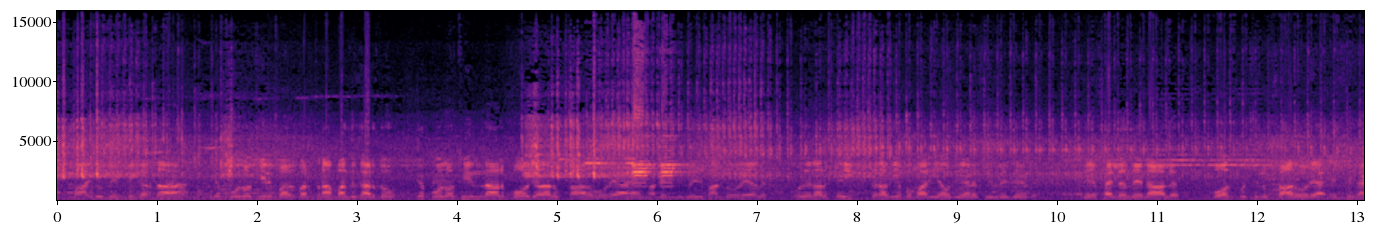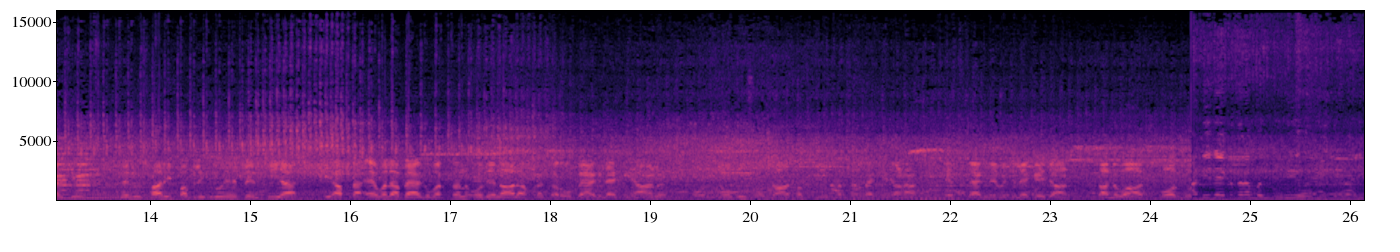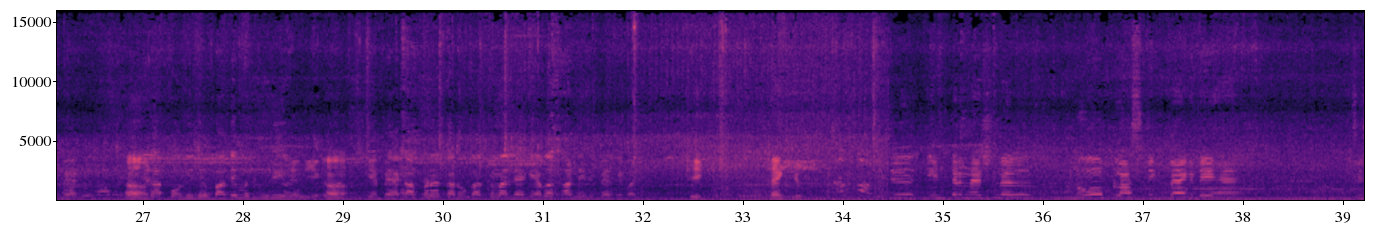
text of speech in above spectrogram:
ਸਮਾਜ ਨੂੰ ਬੇਨਤੀ ਕਰਦਾ ਹਾਂ ਕਿ ਪੋਲੋਥੀਨ ਵਰਤਣਾ ਬੰਦ ਕਰ ਦਿਓ ਕਿ ਪੋਲੋਥੀਨ ਨਾਲ ਬਹੁਤ ਜ਼ਿਆਦਾ ਨੁਕਸਾਨ ਹੋ ਰਿਹਾ ਹੈ ਸਾਡੇ ਸੀਵਰੇਜ ਬੰਦ ਹੋ ਰਹੇ ਹਨ ਉਹਦੇ ਨਾਲ ਕਈ ਤਰ੍ਹਾਂ ਦੀਆਂ ਬਿਮਾਰੀਆਂ ਹੁੰਦੀਆਂ ਨੇ ਸੀਵਰੇਜ ਦੇ ਫੈਲਣ ਦੇ ਨਾਲ ਬਹੁਤ ਕੁਝ ਨੁਕਸਾਨ ਹੋ ਰਿਹਾ। ਇਸੇ ਕਰਕੇ ਮੈਨੂੰ ਸਾਰੀ ਪਬਲਿਕ ਨੂੰ ਇਹ ਬੇਨਤੀ ਆ ਕਿ ਆਪਣਾ ਇਹ ਵਾਲਾ ਬੈਗ ਵਰਤਣ ਉਹਦੇ ਨਾਲ ਆਪਣੇ ਘਰੋਂ ਬੈਗ ਲੈ ਕੇ ਆਣ ਔਰ ਜੋ ਵੀ ਸੌਦਾ ਸਬਜ਼ੀ ਪੱਤਰ ਲੈ ਕੇ ਜਾਣਾ ਇਸ ਬੈਗ ਦੇ ਵਿੱਚ ਲੈ ਕੇ ਜਾਣ। ਧੰਨਵਾਦ ਬਹੁਤ ਬਹੁਤ। ਸਾਡੀ ਤਾਂ ਇੱਕ ਤਰ੍ਹਾਂ ਮਜਬੂਰੀ ਹੋ ਜਾਂਦੀ ਦੇਣਾ ਜੀ ਬੈਗ ਹਾਂ। ਜਿਹੜਾ ਪੋਲੀਥੀਨ ਬਾਤੇ ਮਜਬੂਰੀ ਹੋ ਜਾਂਦੀ ਹੈ। ਜੇ ਬੈਗ ਆਪਣਾ ਘਰੋਂ ਕਸਟਮਰ ਲੈ ਗਿਆ ਵਾ ਸਾਡੇ ਵੀ ਪੈਸੇ ਬਚ ਠੀਕ। Thank you international no plastic bag day ਹੈ।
